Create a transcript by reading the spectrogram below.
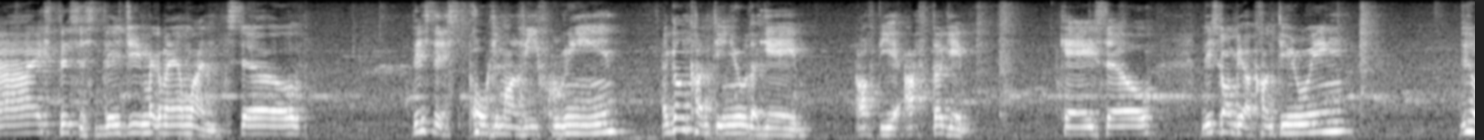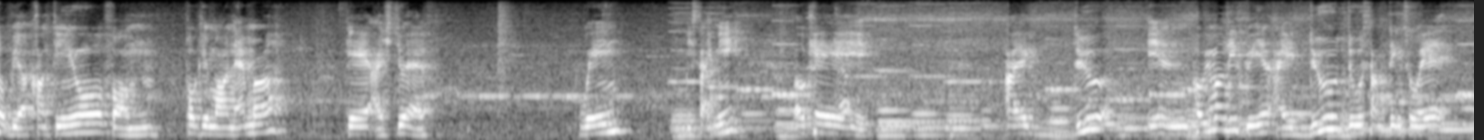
guys, this is Digi Mega Man 1. So, this is Pokemon Leaf Green. I'm gonna continue the game of the after game. Okay, so this is gonna be a continuing. This will be a continue from Pokemon Emerald. Okay, I still have Wayne beside me. Okay, I do in Pokemon Leaf Green. I do do something to it.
